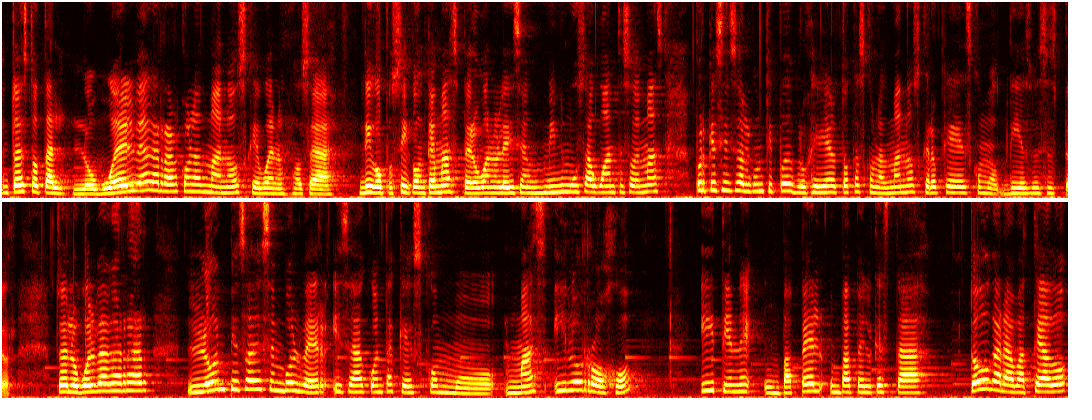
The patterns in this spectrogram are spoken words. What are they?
Entonces, total, lo vuelve a agarrar con las manos, que bueno, o sea, digo, pues sí, ¿con qué más? Pero bueno, le dicen mínimo usa guantes o demás, porque si es algún tipo de brujería lo tocas con las manos, creo que es como 10 veces peor. Entonces lo vuelve a agarrar, lo empieza a desenvolver y se da cuenta que es como más hilo rojo y tiene un papel, un papel que está todo garabateado,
